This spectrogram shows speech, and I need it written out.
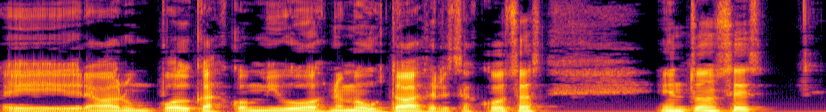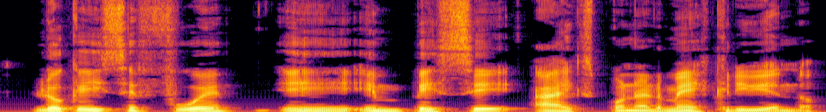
eh, grabar un podcast con mi voz, no me gustaba hacer esas cosas. Entonces, lo que hice fue eh, empecé a exponerme escribiendo.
